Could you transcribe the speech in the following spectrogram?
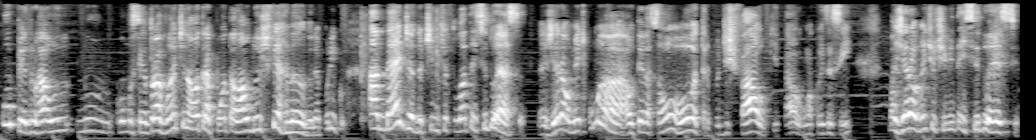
o Pedro Raul no, como centroavante, na outra ponta lá o Luiz Fernando. Né? Por, a média do time titular tem sido essa. Né? Geralmente com uma alteração ou outra, por desfalque e tal, alguma coisa assim. Mas geralmente o time tem sido esse.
